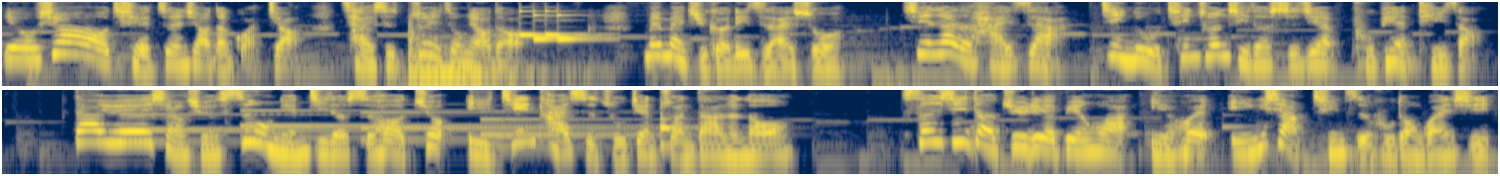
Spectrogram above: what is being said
有效且正向的管教才是最重要的哦。妹妹举个例子来说，现在的孩子啊，进入青春期的时间普遍提早，大约小学四五年级的时候就已经开始逐渐转大人喽。身心的剧烈变化也会影响亲子互动关系。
